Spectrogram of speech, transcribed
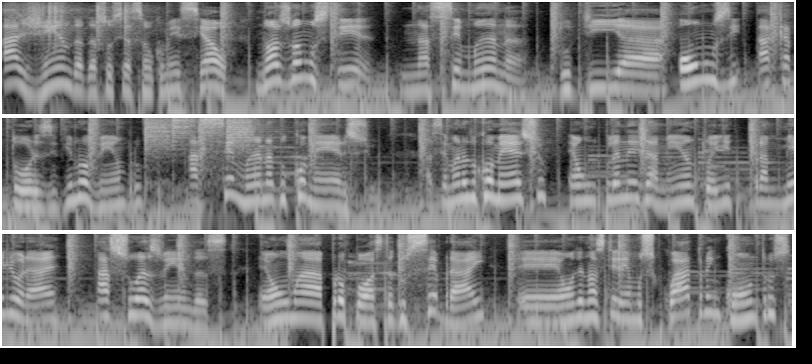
agenda da Associação Comercial. Nós vamos ter na semana do dia 11 a 14 de novembro a Semana do Comércio. A Semana do Comércio é um planejamento aí para melhorar as suas vendas. É uma proposta do Sebrae, é, onde nós teremos quatro encontros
